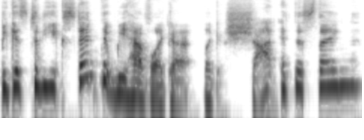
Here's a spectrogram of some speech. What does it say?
Because to the extent that we have like a like a shot at this thing,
